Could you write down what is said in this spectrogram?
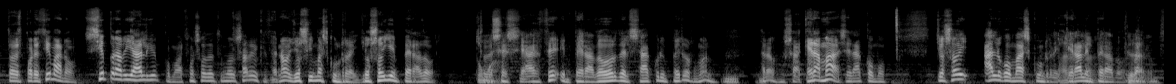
Entonces, por encima no. Siempre había alguien, como Alfonso X el Sabio, que dice, no, yo soy más que un rey, yo soy emperador. Entonces se hace emperador del Sacro Imperio Romano. Mm. Claro, o sea, que era más, era como, yo soy algo más que un rey, Claro, que era el emperador. claro. Vale.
